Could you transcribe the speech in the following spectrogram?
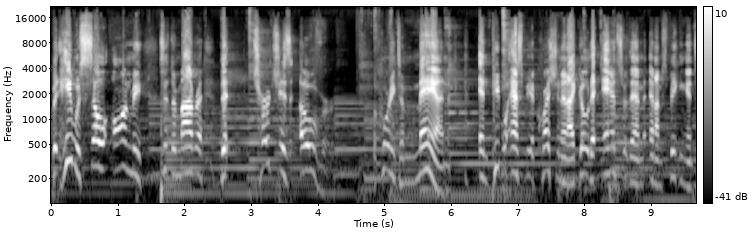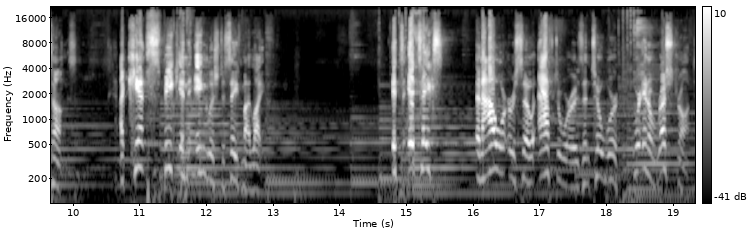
But he was so on me, Sister Myra, that church is over, according to man, and people ask me a question and I go to answer them and I'm speaking in tongues. I can't speak in English to save my life. It, it takes an hour or so afterwards until we're, we're in a restaurant.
